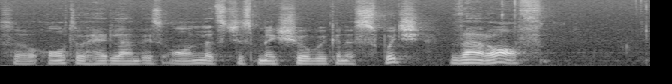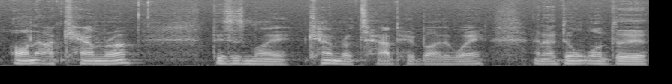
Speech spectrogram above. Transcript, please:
So auto headlamp is on. Let's just make sure we're going to switch that off on our camera. This is my camera tab here, by the way, and I don't want the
